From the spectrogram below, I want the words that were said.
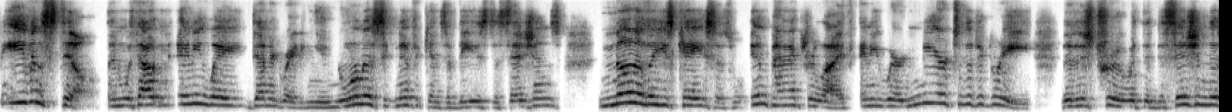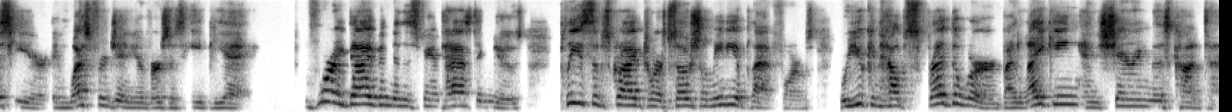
Even still, and without in any way denigrating the enormous significance of these decisions, none of these cases will impact your life anywhere near to the degree that is true with the decision this year in West Virginia versus EPA. Before I dive into this fantastic news, please subscribe to our social media platforms where you can help spread the word by liking and sharing this content.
